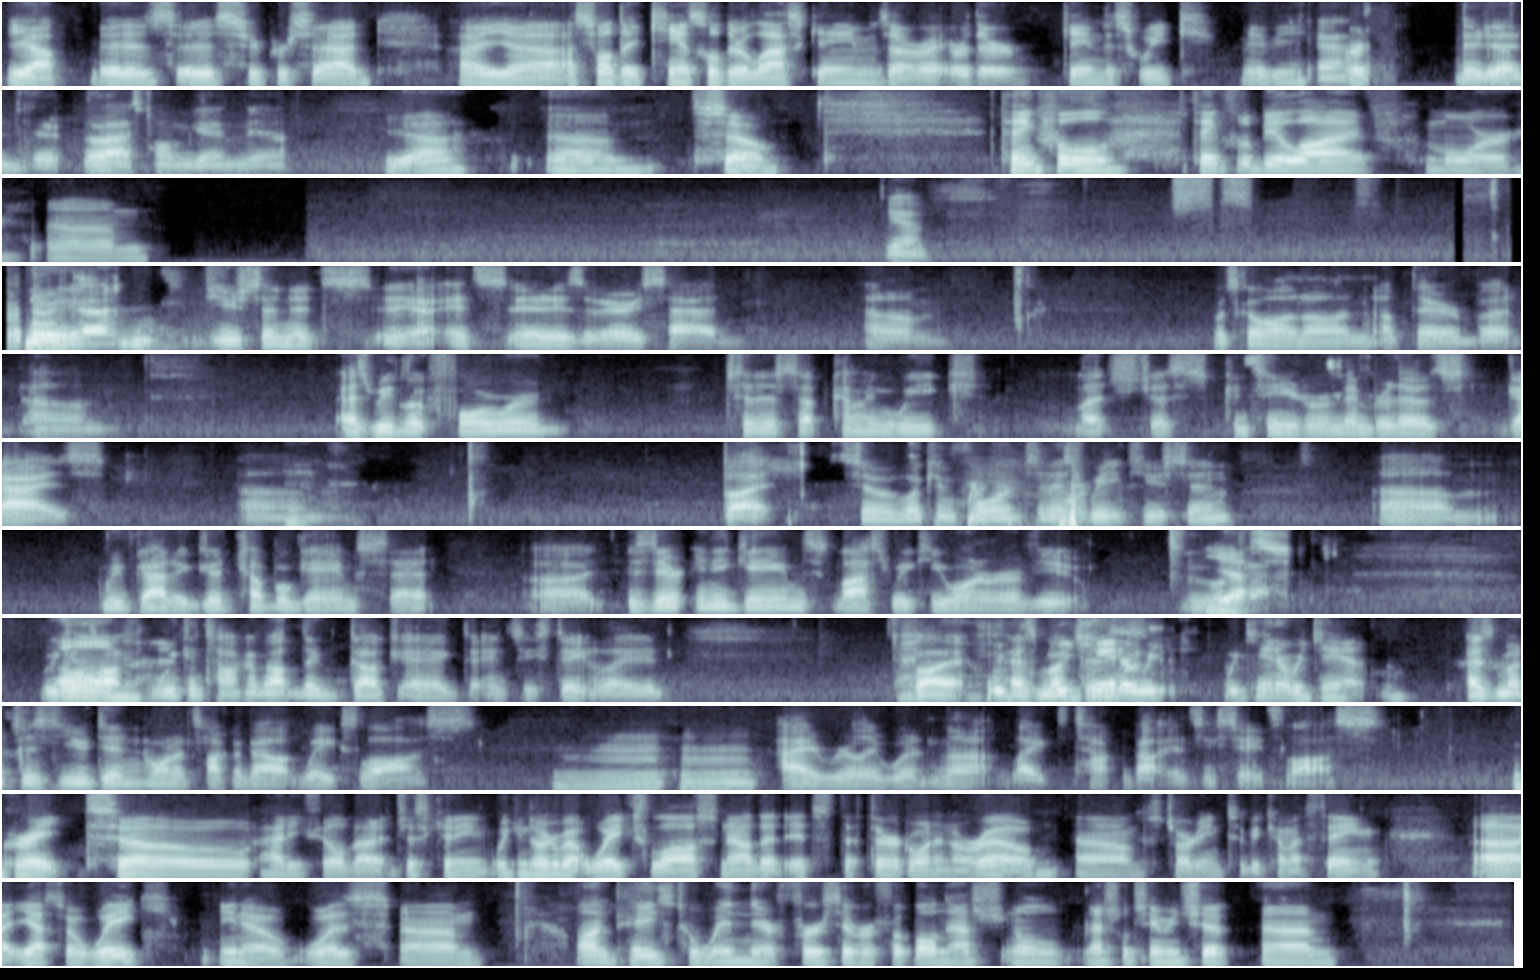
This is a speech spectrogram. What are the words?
yeah, it is. It is super sad. I uh, I saw they canceled their last game. Is that right? Or their game this week, maybe. Yeah. Or, they Yeah. did the, the last home game yeah yeah. Um, so thankful, thankful to be alive more. Um, Yeah. No, yeah, in Houston, it's yeah, it's it is a very sad um, what's going on up there. But um, as we look forward to this upcoming week, let's just continue to remember those guys. Um, but so looking forward to this week, Houston. Um, we've got a good couple games set. Uh, is there any games last week you want to review? Yes. At? We can Um, talk. We can talk about the duck egg that NC State laid. But We, as we much can as or we, we can or we can't. as much as you didn't want to talk about Wake's loss, hmm I really would not like to talk about NC State's loss. Great. So, how do you feel about it? Just kidding. We can talk about Wake's loss now that it's the third one in a row, um, starting to become a thing. Uh, yeah. So Wake, you know, was um, on pace to win their first ever football national national championship. Um,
